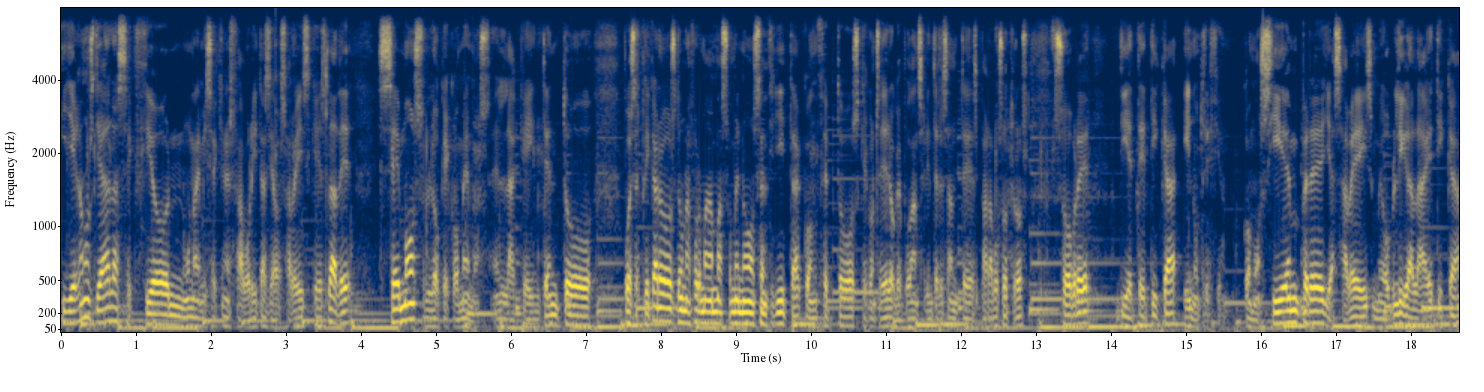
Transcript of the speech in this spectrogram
Y llegamos ya a la sección, una de mis secciones favoritas, ya lo sabéis, que es la de Semos lo que comemos, en la que intento pues explicaros de una forma más o menos sencillita conceptos que considero que puedan ser interesantes para vosotros sobre dietética y nutrición. Como siempre, ya sabéis, me obliga la ética.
